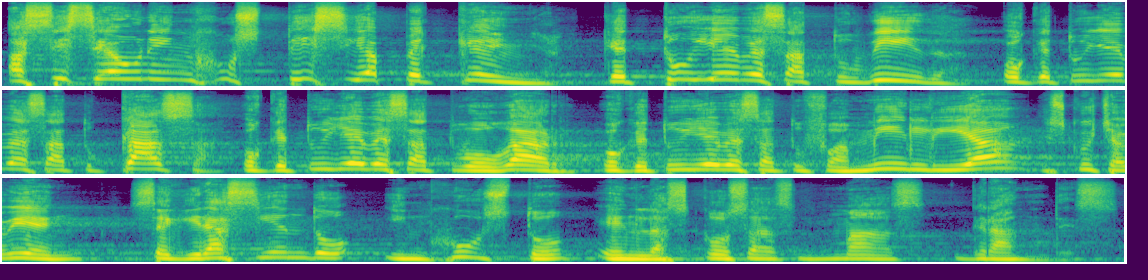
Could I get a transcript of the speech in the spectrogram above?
así sea una injusticia pequeña que tú lleves a tu vida, o que tú lleves a tu casa, o que tú lleves a tu hogar, o que tú lleves a tu familia, escucha bien, seguirá siendo injusto en las cosas más grandes.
